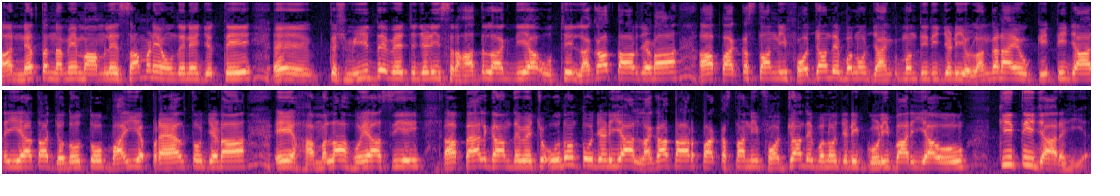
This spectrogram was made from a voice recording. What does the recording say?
ਅ, ਨਿਤ ਨਵੇਂ ਮਾਮਲੇ ਸਾਹਮਣੇ ਆਉਂਦੇ ਨੇ ਜਿੱਥੇ ਕਸ਼ਮੀਰ ਦੇ ਵਿੱਚ ਜਿਹੜੀ ਸਰਹੱਦ ਲੱਗਦੀ ਆ ਉੱਥੇ ਲਗਾਤਾਰ ਜਿਹੜਾ ਆ ਪਾਕਿਸਤਾਨੀ ਫੌਜਾਂ ਦੇ ਵੱਲੋਂ ਜੰਗਬੰਦੀ ਦੀ ਜਿਹੜੀ ਉਲੰਘਣਾ ਹੈ ਉਹ ਕੀਤੀ ਜਾ ਰਹੀ ਆ ਤਾਂ ਜਦੋਂ ਤੋਂ 22 ਅਪ੍ਰੈਲ ਤੋਂ ਜਿਹੜਾ ਇਹ ਹਮਲਾ ਹੋਇਆ ਸੀ ਪਹਿਲਗਾਮ ਦੇ ਵਿੱਚ, ਉਦੋਂ ਤੋਂ ਜਿਹੜੀ ਆ ਲਗਾਤਾਰ ਪਾਕਿਸਤਾਨੀ ਫੌਜਾਂ ਦੇ ਵੱਲੋਂ ਜਿਹੜੀ ਗੋਲੀਬਾਰੀ ਆ, ਉਹ ਕੀਤੀ ਜਾ ਰਹੀ ਹੈ।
